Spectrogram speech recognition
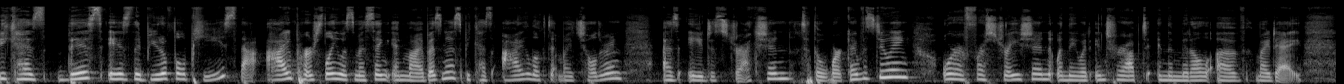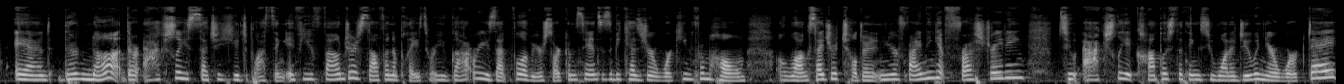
because this is the beautiful piece that I personally was missing in my business because I looked at my children as a distraction to the work I was doing or a frustration when they would interrupt in the middle of my day. And they're not. They're actually such a huge blessing. If you found yourself in a place where you got resentful of your circumstances because you're working from home alongside your children and you're finding it frustrating to actually accomplish the things you want to do in your workday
